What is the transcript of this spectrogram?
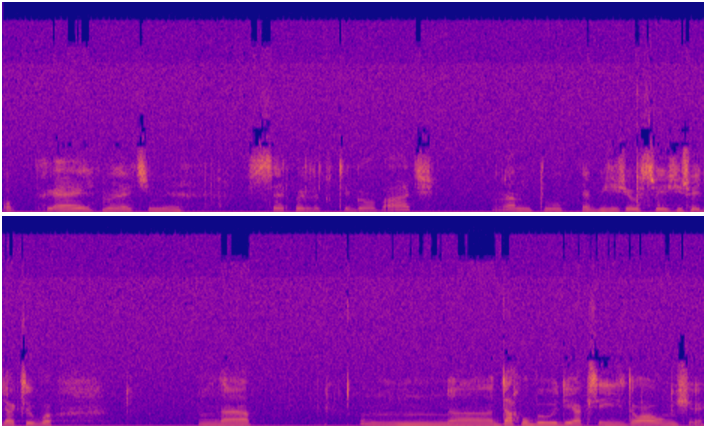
Okej, my lecimy serwer aktywować. Mam tu, jak widzicie, już 36 jaksów, bo na na dachu były diaksy i zdołało mi się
